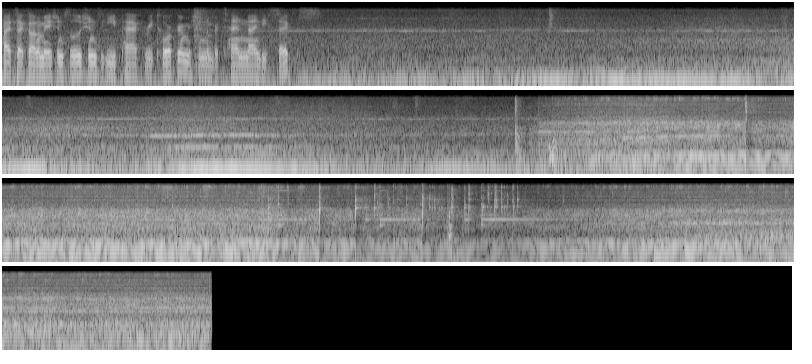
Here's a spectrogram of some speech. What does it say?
High Tech Automation Solutions E-Pack Retorquer, machine number 1096.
